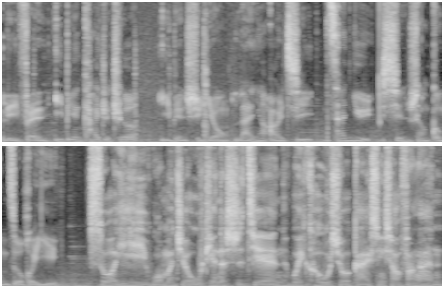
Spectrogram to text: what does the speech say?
丽芬一边开着车，一边使用蓝牙耳机参与线上工作会议。所以我们只有五天的时间为客户修改行销方案。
